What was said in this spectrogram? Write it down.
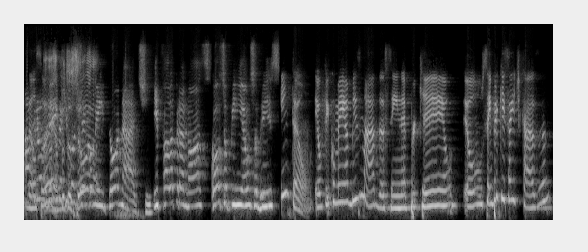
Não sou eu. que você ela- comentou, Nath, e fala pra nós qual a sua opinião sobre isso. Então, eu fico meio abismada, assim, né? Porque eu, eu sempre quis sair de casa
